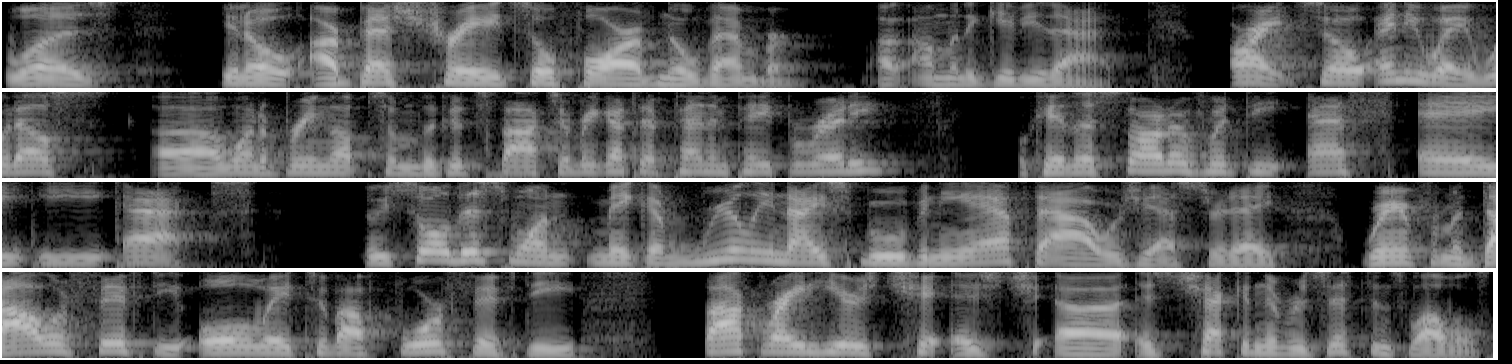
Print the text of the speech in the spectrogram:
was, you know, our best trade so far of November. I- am going to give you that. All right. So anyway, what else? Uh, I want to bring up some of the good stocks. Everybody got their pen and paper ready? Okay, let's start off with the SAEX. So we saw this one make a really nice move in the after hours yesterday. Ran from $1.50 all the way to about 450 Stock right here is, is, uh, is checking the resistance levels.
